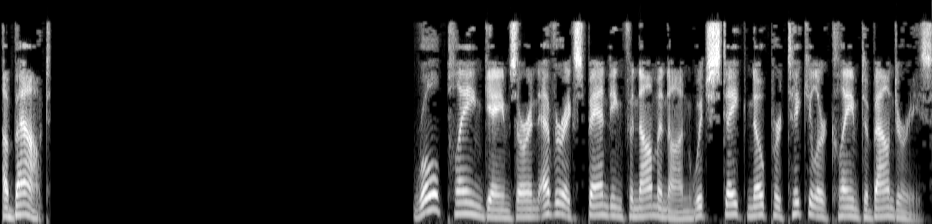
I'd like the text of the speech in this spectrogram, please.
About Role-playing games are an ever-expanding phenomenon which stake no particular claim to boundaries.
